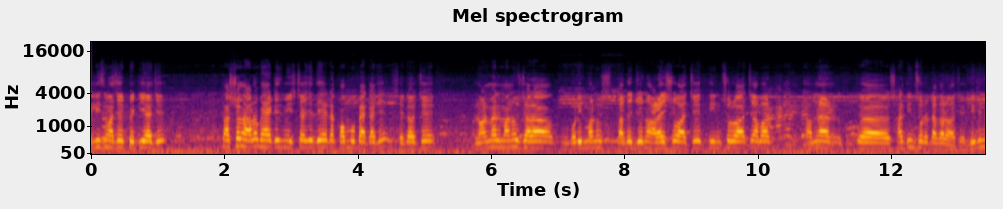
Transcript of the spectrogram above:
ইলিশ মাছের পেটি আছে। তার সঙ্গে আরও ভ্যারাইটিস মিষ্টি আছে, দিয়ে একটা কম্বো প্যাক আছে, সেটা হচ্ছে নর্মাল মানুষ যারা গরিব মানুষ তাদের জন্য আড়াইশো আছে তিনশোরও আছে আবার আপনার সাড়ে তিনশো টাকারও আছে। বিভিন্ন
